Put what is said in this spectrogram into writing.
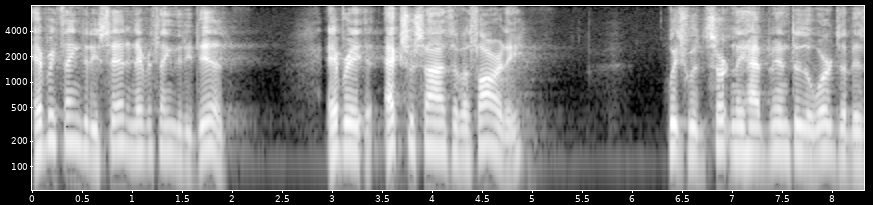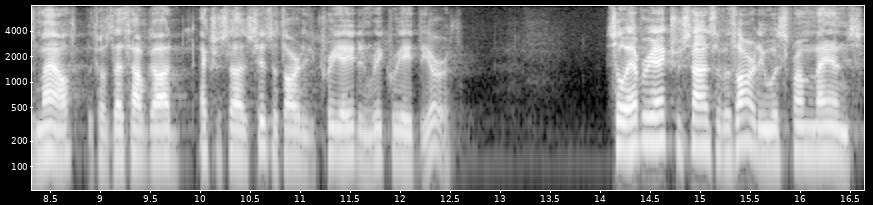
everything that he said and everything that he did every exercise of authority, which would certainly have been through the words of his mouth, because that's how God exercised his authority to create and recreate the earth. So every exercise of authority was from man's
